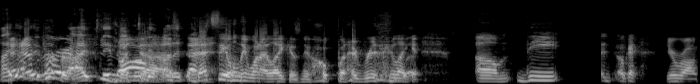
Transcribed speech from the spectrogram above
I The don't Emperor remember. I've seen that movie a lot of times. that's the only one I like is New Hope, but I really like it. Um, the okay, You're wrong.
